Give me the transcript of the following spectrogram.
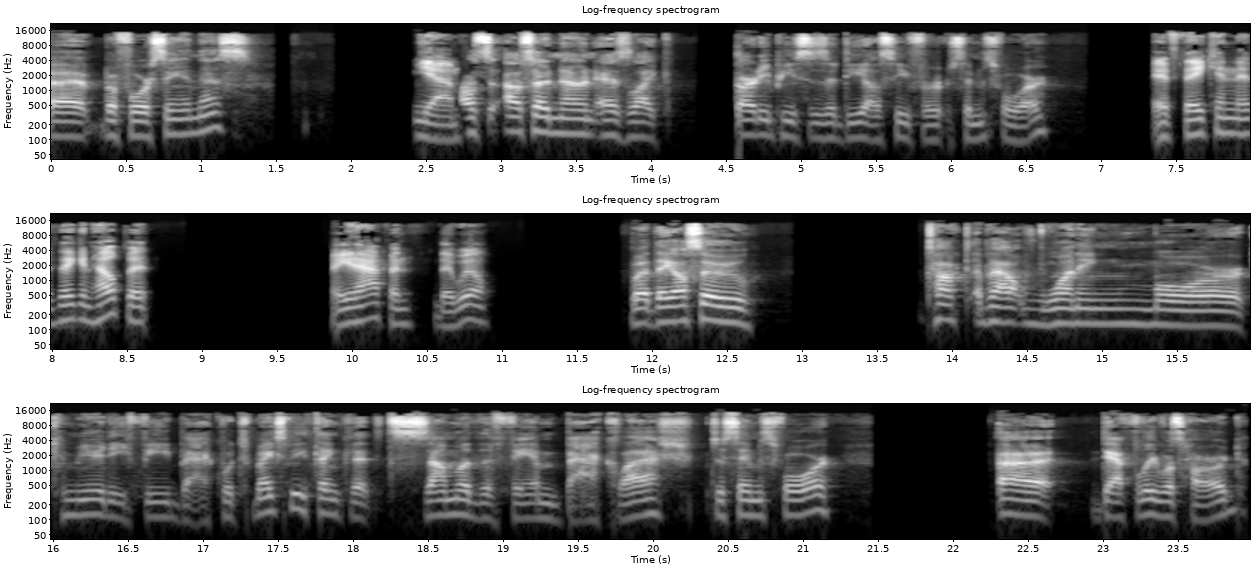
uh, before seeing this. Yeah. Also, also known as like 30 pieces of DLC for Sims 4. If they can if they can help it, make it happen. They will. But they also talked about wanting more community feedback, which makes me think that some of the fan backlash to Sims 4 uh, definitely was hard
